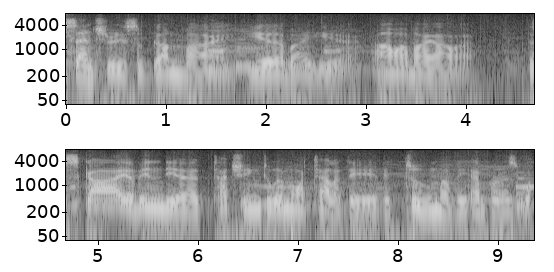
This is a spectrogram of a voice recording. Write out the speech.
Centuries have gone by, year by year, hour by hour. The sky of India touching to immortality the tomb of the emperor's wife.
